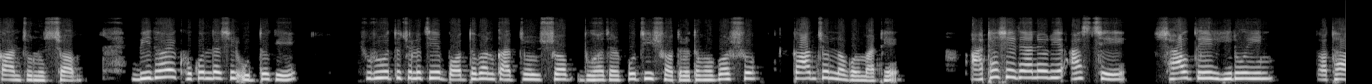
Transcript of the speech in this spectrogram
কাঞ্চন উৎসব। বিধায়ক খোকন দাসের উদ্যোগে শুরু হতে চলেছে বর্ধমান কাঞ্চন উৎসব দু হাজার পঁচিশ সতেরোতম বর্ষ কাঞ্চননগর মাঠে। আঠাশে জানুয়ারি আসছে সাউথের হিরোইন তথা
